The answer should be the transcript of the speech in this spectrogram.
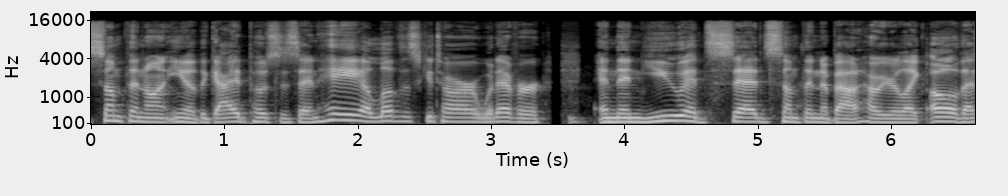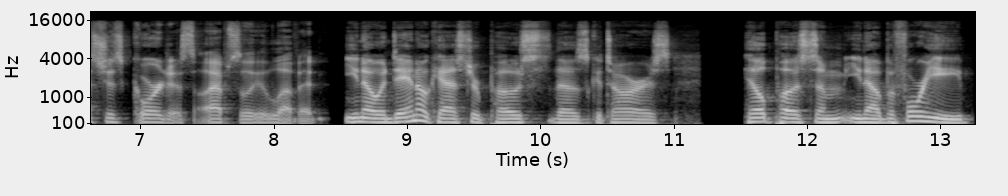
something on, you know, the guy had posted saying, Hey, I love this guitar, whatever. And then you had said something about how you're like, Oh, that's just gorgeous. I absolutely love it. you know, when Danocaster posts those guitars, he'll post them, you know, before he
